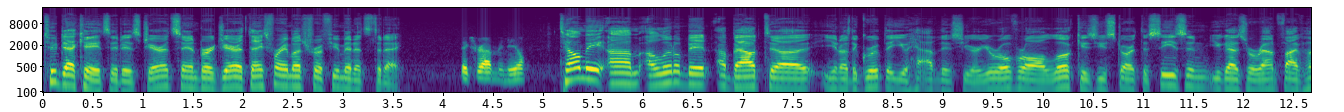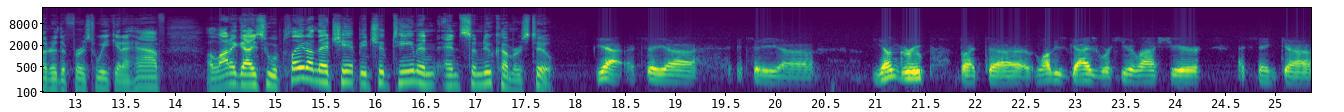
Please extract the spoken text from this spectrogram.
two decades. It is Jared Sandberg. Jared, thanks very much for a few minutes today. Thanks for having me, Neil. Tell me um, a little bit about uh, you know the group that you have this year. Your overall look as you start the season. You guys are around 500 the first week and a half a lot of guys who have played on that championship team and, and some newcomers too. Yeah, it's a uh, it's a uh, young group, but uh, a lot of these guys were here last year. I think uh,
